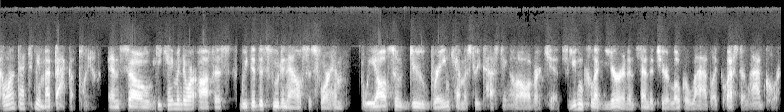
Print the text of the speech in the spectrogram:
I want that to be my backup plan. And so he came into our office. We did this food analysis for him. We also do brain chemistry testing on all of our kids. You can collect urine and send it to your local lab, like Quest or LabCorp.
